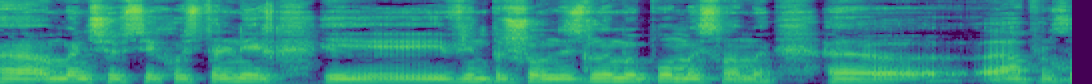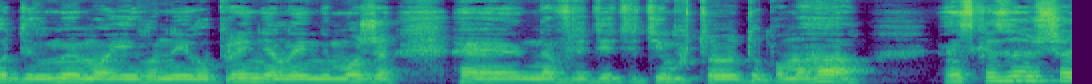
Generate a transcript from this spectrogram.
е, менше всіх остальних, і він прийшов не злими помислами, е, а проходив мимо, і вони його прийняли і не може навредити тим, хто допомагав. Він сказав, що,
